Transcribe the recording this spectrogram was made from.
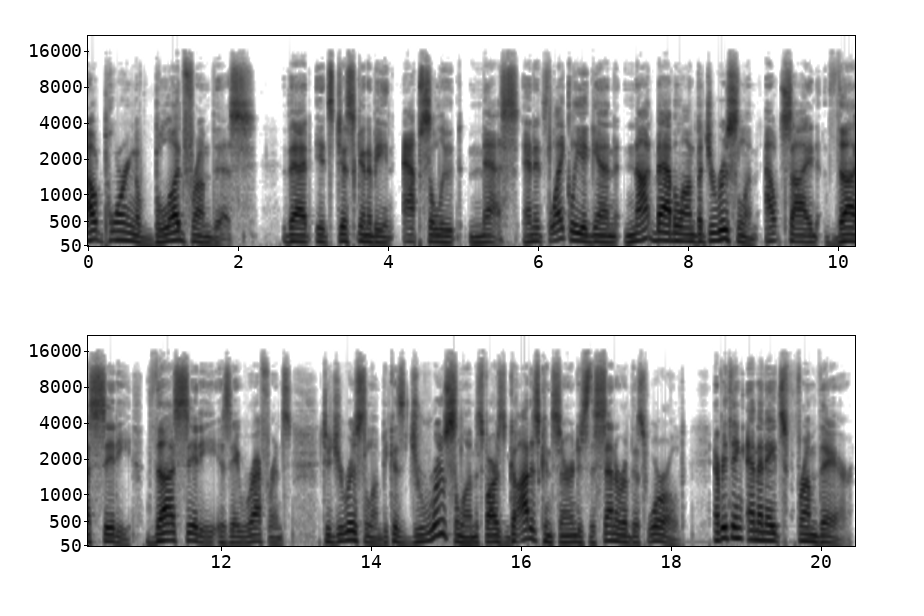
outpouring of blood from this that it's just going to be an absolute mess. And it's likely, again, not Babylon, but Jerusalem outside the city. The city is a reference to Jerusalem because Jerusalem, as far as God is concerned, is the center of this world. Everything emanates from there.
